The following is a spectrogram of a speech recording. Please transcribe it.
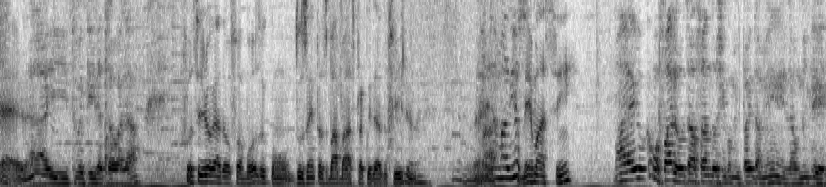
É. Aí tive que ir a trabalhar. Fosse jogador famoso com 200 babás para cuidar do filho, né? Mas, mas Deus Mesmo assim, Mas eu, como falo, eu estava falando hoje com meu pai também, a humilde,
